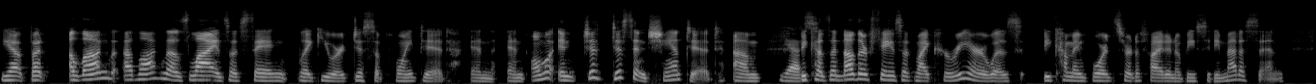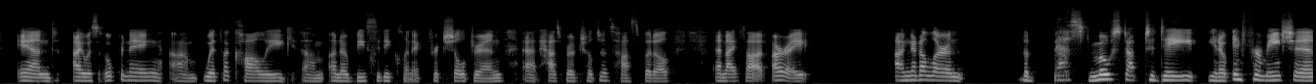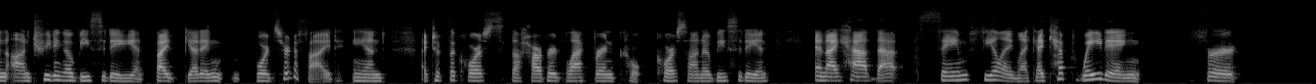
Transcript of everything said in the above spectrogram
Yeah, but along along those lines of saying like you were disappointed and and almost and just disenchanted um yes. because another phase of my career was becoming board certified in obesity medicine and I was opening um, with a colleague um, an obesity clinic for children at Hasbro Children's Hospital. And I thought, all right, I'm going to learn the best, most up to date, you know, information on treating obesity by getting board certified. And I took the course, the Harvard Blackburn co- course on obesity, and and I had that same feeling. Like I kept waiting for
